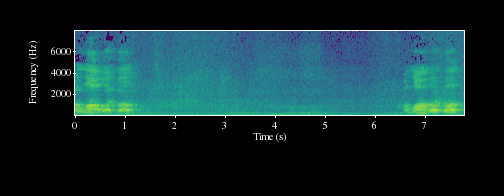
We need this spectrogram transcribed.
الله أكبر الله أكبر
